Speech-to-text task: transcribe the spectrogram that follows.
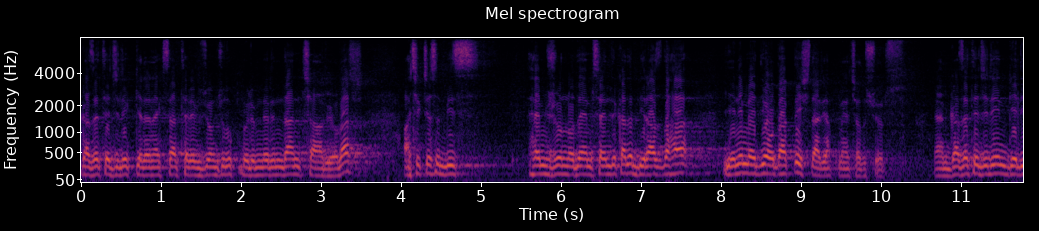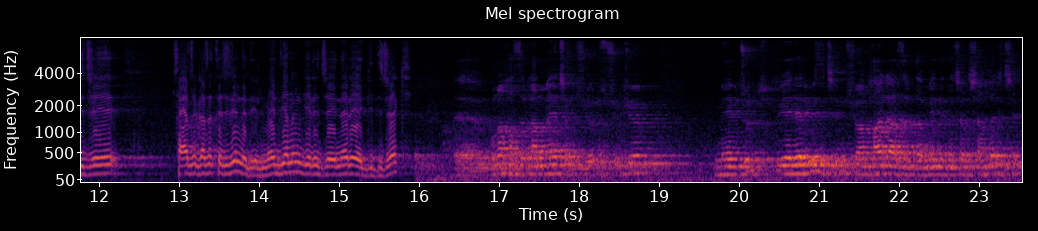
gazetecilik, geleneksel televizyonculuk bölümlerinden çağırıyorlar. Açıkçası biz hem jurnoda hem sendikada biraz daha yeni medya odaklı işler yapmaya çalışıyoruz. Yani gazeteciliğin geleceği, sadece gazeteciliğin de değil, medyanın geleceği nereye gidecek? Ee, buna hazırlanmaya çalışıyoruz. Çünkü mevcut üyelerimiz için, şu an hala hazırda medyada çalışanlar için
